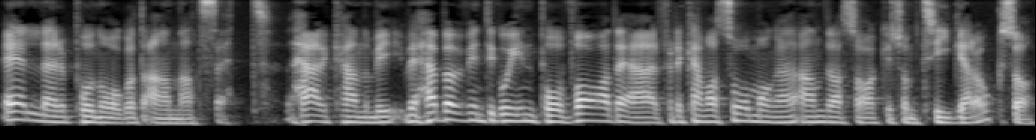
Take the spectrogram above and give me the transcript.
Eller på något annat sätt. Här, kan vi, här behöver vi inte gå in på vad det är för det kan vara så många andra saker som triggar också.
